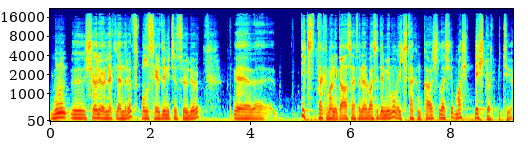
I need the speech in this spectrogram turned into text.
Bunun e, şöyle örneklendireyim. Futbolu sevdiğin için söylüyorum. Ee, X takım hani Galatasaray Fenerbahçe demeyeyim ama iki takım karşılaşıyor. Maç 5-4 bitiyor.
